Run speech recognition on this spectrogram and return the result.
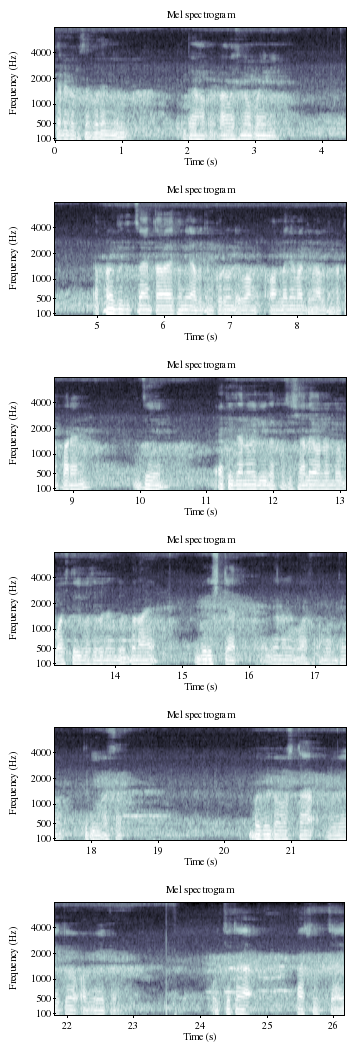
ক্যাডেট অফিসার পদে নিয়োগ দেওয়া হবে, বাংলাদেশ নৌবাহিনী। আপনারা যদি চান, তারা এখনই আবেদন করুন এবং অনলাইনের মাধ্যমে আবেদন করতে পারেন যে একই জানুয়ারি দুই হাজার পঁচিশ সালে অনূর্ধ্ব বয়স তিরিশ বছর পর্যন্ত যোগ্য নয়, ব্যারিস্টার। এক জানুয়ারি বয়স অনূর্ধ্ব তিরিশ বছর। বৈবাহিক অবস্থা বিবাহিত, অবিবাহিত। উচ্চতা পাঁচ ফুট চার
